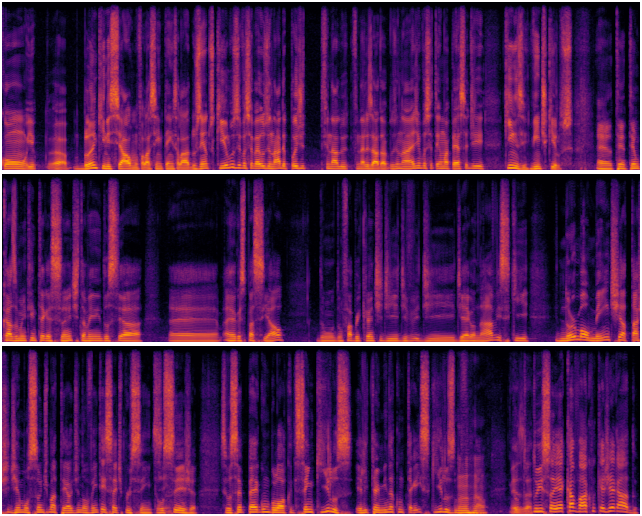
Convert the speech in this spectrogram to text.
com uh, blank inicial, vamos falar assim, tem, sei lá, 200 quilos e você vai usinar depois de final, finalizada a usinagem, você tem uma peça de 15, 20 quilos. É, tem, tem um caso muito interessante também na indústria é, aeroespacial, de um, de um fabricante de, de, de, aeronaves que normalmente a taxa de remoção de material é de 97%. Sim. Ou seja, se você pega um bloco de 100 quilos, ele termina com 3 quilos no uhum. final. Então, tudo isso aí é cavaco que é gerado.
